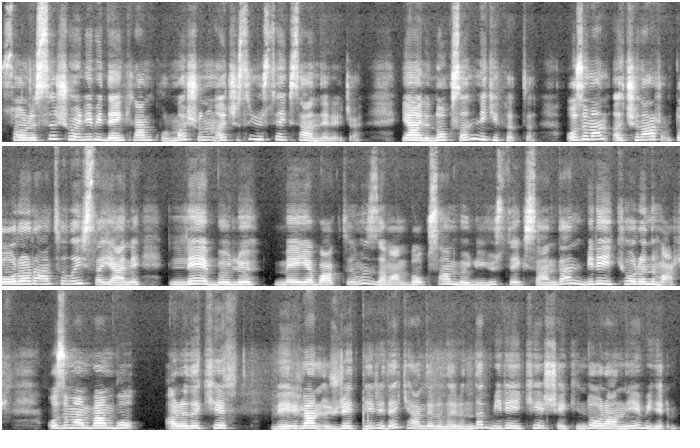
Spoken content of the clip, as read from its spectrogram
sonrası şöyle bir denklem kurma. Şunun açısı 180 derece. Yani 90'ın iki katı. O zaman açılar doğru orantılıysa yani L bölü M'ye baktığımız zaman 90 bölü 180'den 1'e 2 oranı var. O zaman ben bu aradaki verilen ücretleri de kendi aralarında 1'e 2 şeklinde oranlayabilirim.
